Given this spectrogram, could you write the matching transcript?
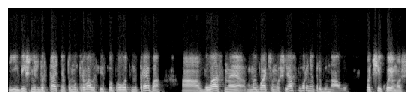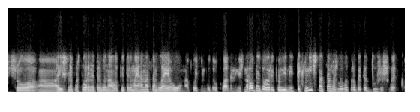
їх більш ніж достатньо, тому тривале слідство проводити не треба. А власне, ми бачимо шлях створення трибуналу. Очікуємо, що а, рішення про створення трибуналу підтримає Генасамблея ООН, а потім буде укладений міжнародний договір відповідний. Технічно це можливо зробити дуже швидко.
